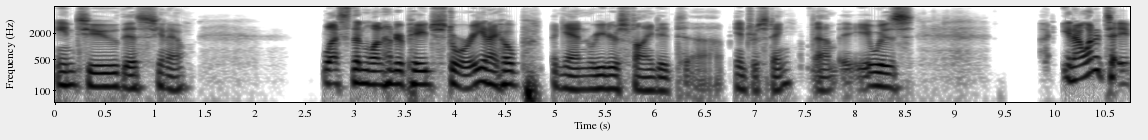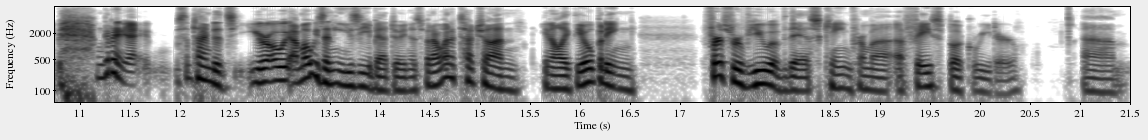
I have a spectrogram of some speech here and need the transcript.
into this, you know, less than 100 page story, and I hope again readers find it uh, interesting. Um, it was. You know, I want to. I'm gonna. Sometimes it's you're. Always, I'm always uneasy about doing this, but I want to touch on. You know, like the opening first review of this came from a, a Facebook reader, um,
